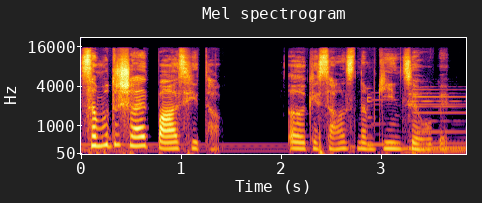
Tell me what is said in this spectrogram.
समुद्र शायद पास ही था। अ, के सांस नमकीन से हो गए।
